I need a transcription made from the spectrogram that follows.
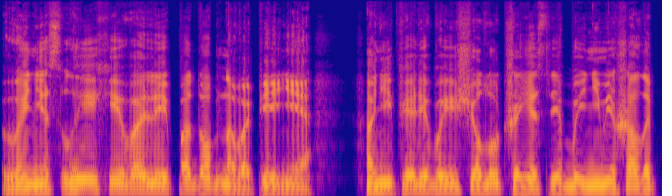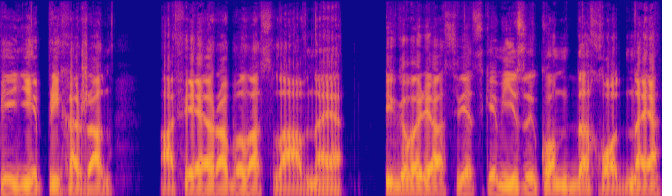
Вы не слыхивали подобного пения. Они пели бы еще лучше, если бы не мешало пение прихожан. Афера была славная и, говоря светским языком, доходная.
